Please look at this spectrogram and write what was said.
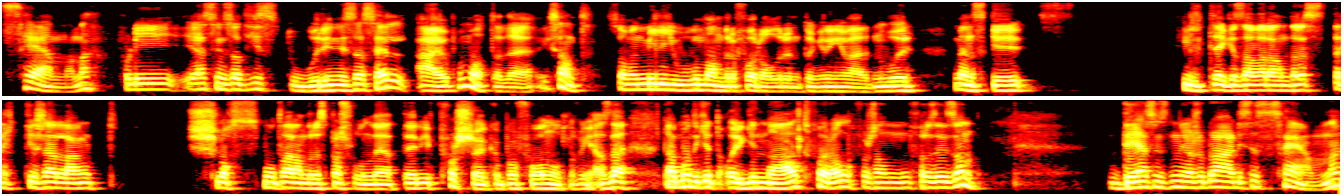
scenene. Fordi jeg syns at historien i seg selv er jo på en måte det. ikke sant? Som en million andre forhold rundt omkring i verden, hvor mennesker tiltrekkes av hverandre, strekker seg langt, slåss mot hverandres personligheter i forsøket på å få noe til å fungere. Altså det, det, er på en måte ikke et originalt forhold, for, sånn, for å si det sånn. Det jeg synes den gjør så bra, er disse scenene.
